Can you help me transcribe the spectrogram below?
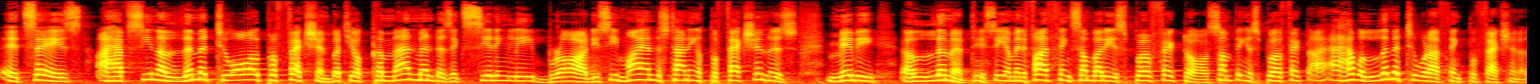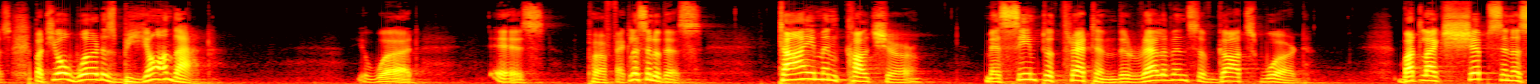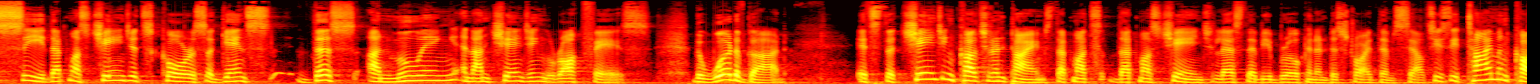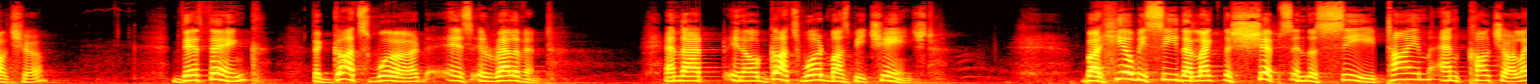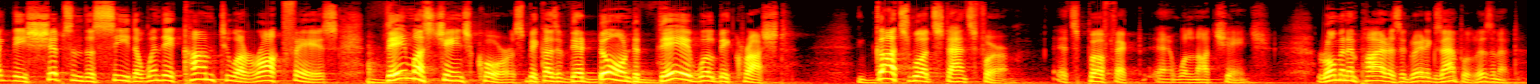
it says, I have seen a limit to all perfection, but your commandment is exceedingly broad. You see, my understanding of perfection is maybe a limit. You see, I mean, if I think somebody is perfect or something is perfect, I, I have a limit to what I think perfection is. But your word is beyond that. Your word is perfect. Listen to this time and culture may seem to threaten the relevance of God's word but like ships in a sea that must change its course against this unmoving and unchanging rock face, the Word of God, it's the changing culture and times that must, that must change lest they be broken and destroyed themselves. You see, time and culture, they think that God's Word is irrelevant and that, you know, God's Word must be changed. But here we see that, like the ships in the sea, time and culture, like the ships in the sea, that when they come to a rock face, they must change course because if they don't, they will be crushed. God's word stands firm, it's perfect and it will not change. Roman Empire is a great example, isn't it?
